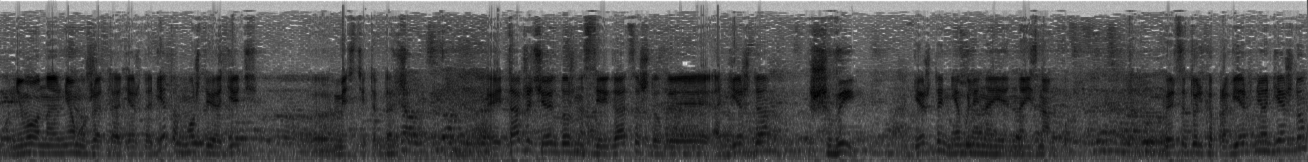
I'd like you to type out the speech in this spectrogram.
у него на нем уже эта одежда одета, он может ее одеть э, вместе и так дальше. И также человек должен остерегаться, чтобы одежда, швы одежды не были на, наизнанку. Говорится только про верхнюю одежду,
